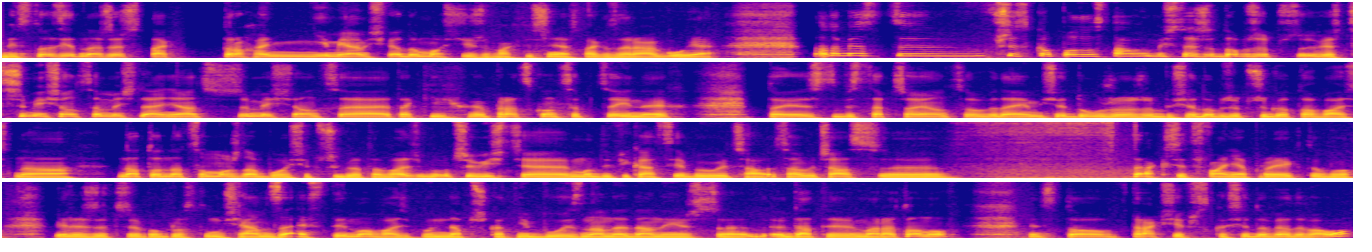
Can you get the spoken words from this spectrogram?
Więc to jest jedna rzecz, tak trochę nie miałem świadomości, że faktycznie aż tak zareaguję. Natomiast y, wszystko pozostałe myślę, że dobrze, wiesz, trzy miesiące myślenia, trzy miesiące takich prac koncepcyjnych, to jest wystarczająco, wydaje mi się, dużo, żeby się dobrze przygotować na, na to, na co można było się przygotować, bo oczywiście modyfikacje były ca cały czas w trakcie trwania projektu, bo wiele rzeczy po prostu musiałam zaestymować, bo na przykład nie były znane dane jeszcze daty maratonów, więc to w trakcie wszystko się dowiadywało,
